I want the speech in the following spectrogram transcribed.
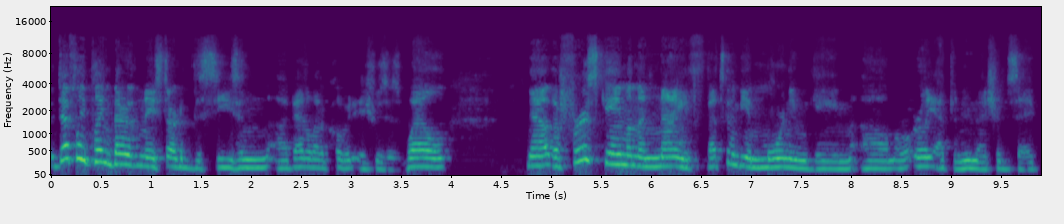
they're definitely playing better than they started the season. Uh, they had a lot of COVID issues as well. Now, the first game on the 9th, that's going to be a morning game, um, or early afternoon, I should say.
